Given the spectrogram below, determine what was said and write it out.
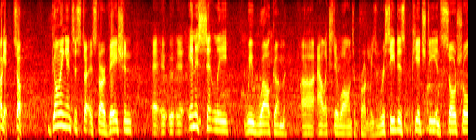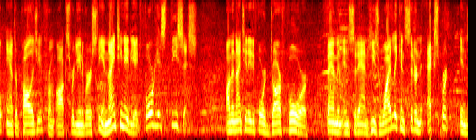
Okay, so going into star- starvation, uh, uh, uh, innocently, we welcome uh, Alex de Waal into the program. He's received his PhD in social anthropology from Oxford University in 1988 for his thesis on the 1984 Darfur famine in Sudan. He's widely considered an expert in,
